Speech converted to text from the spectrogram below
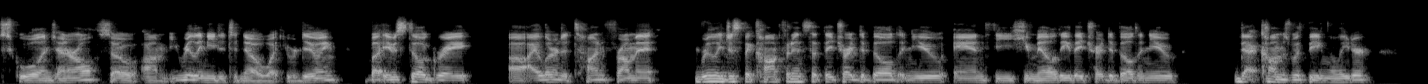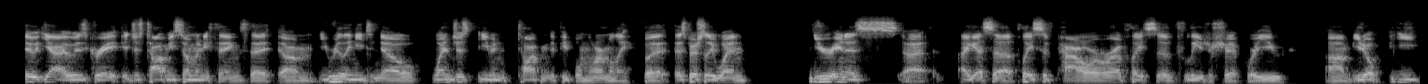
school in general. So um, you really needed to know what you were doing but it was still great. Uh, i learned a ton from it. Really just the confidence that they tried to build in you and the humility they tried to build in you that comes with being a leader. It, yeah, it was great. It just taught me so many things that um, you really need to know when just even talking to people normally, but especially when you're in a, uh, I guess, a place of power or a place of leadership where you, um, you don't, you,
